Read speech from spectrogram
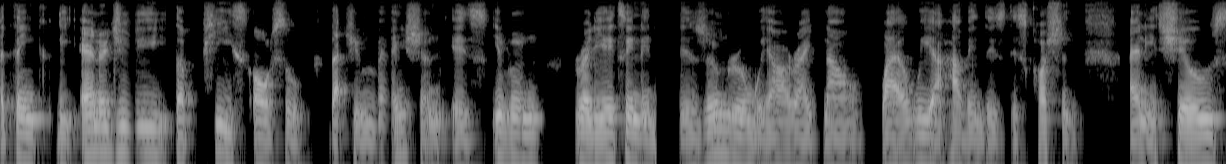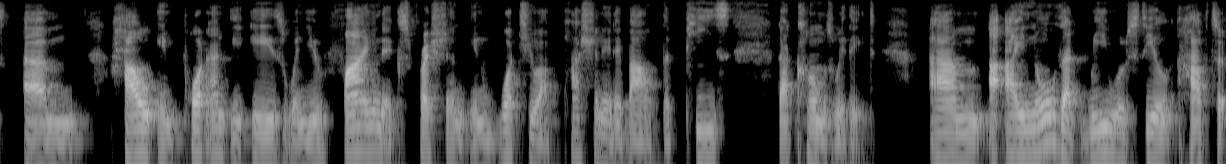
I think the energy, the peace also that you mentioned is even radiating in the Zoom room we are right now while we are having this discussion. And it shows um, how important it is when you find expression in what you are passionate about, the peace that comes with it. Um, I, I know that we will still have to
